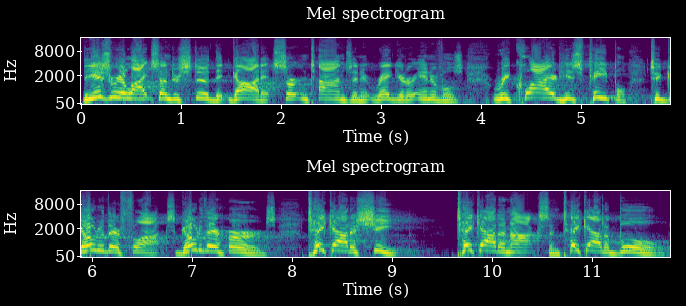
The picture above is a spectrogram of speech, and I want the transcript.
The Israelites understood that God, at certain times and at regular intervals, required His people to go to their flocks, go to their herds, take out a sheep, take out an oxen, take out a bull,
